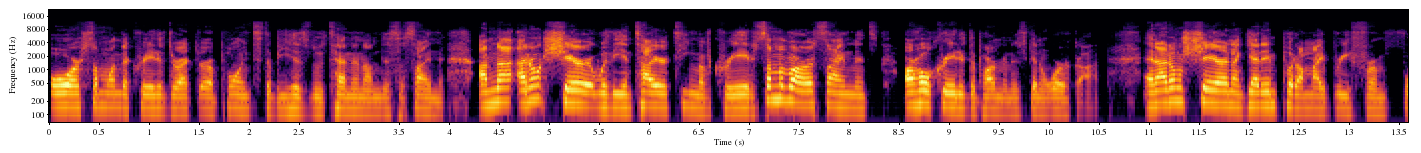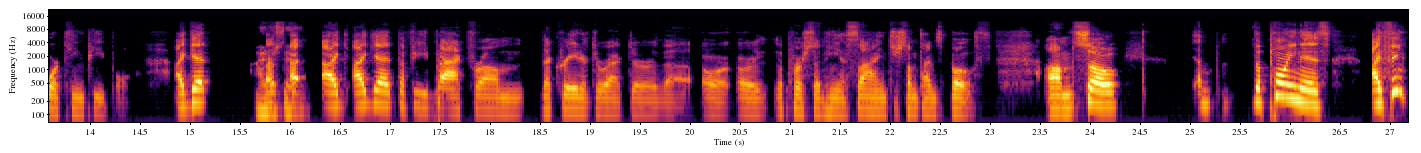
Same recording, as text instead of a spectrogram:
or someone the creative director appoints to be his lieutenant on this assignment. I'm not I don't share it with the entire team of creative. Some of our assignments our whole creative department is going to work on. And I don't share and I get input on my brief from 14 people. I get I. I, I, I get the feedback from the creative director or the or or the person he assigns or sometimes both. Um so um, the point is I think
